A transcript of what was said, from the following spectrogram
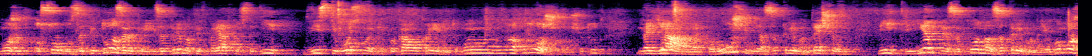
можуть особу запідозрити і затримати в порядку статті 208 КПК України. Тому ми наголошуємо, що тут наявне порушення затримано те, що мій клієнт незаконно затриманий. Його можна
